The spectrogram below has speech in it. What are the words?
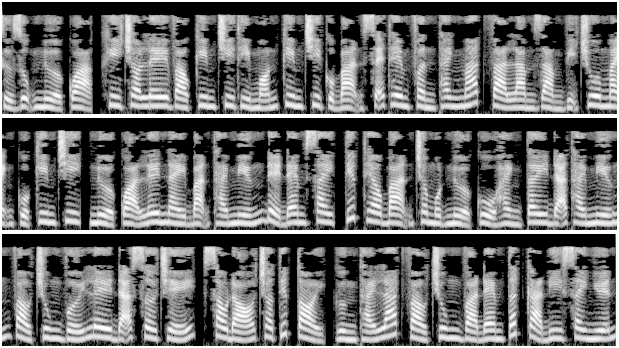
sử dụng nửa quả. Khi cho lê vào kim chi thì món kim chi của bạn sẽ thêm phần thanh mát và làm giảm vị chua mạnh của kim chi. Nửa quả lê này bạn thái miếng để đem xay. Tiếp theo bạn cho một nửa củ hành tây đã thái miếng vào chung với lê đã sơ chế. Sau đó cho tiếp tỏi, gừng thái lát vào chung và đem tất cả đi xay nhuyễn.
